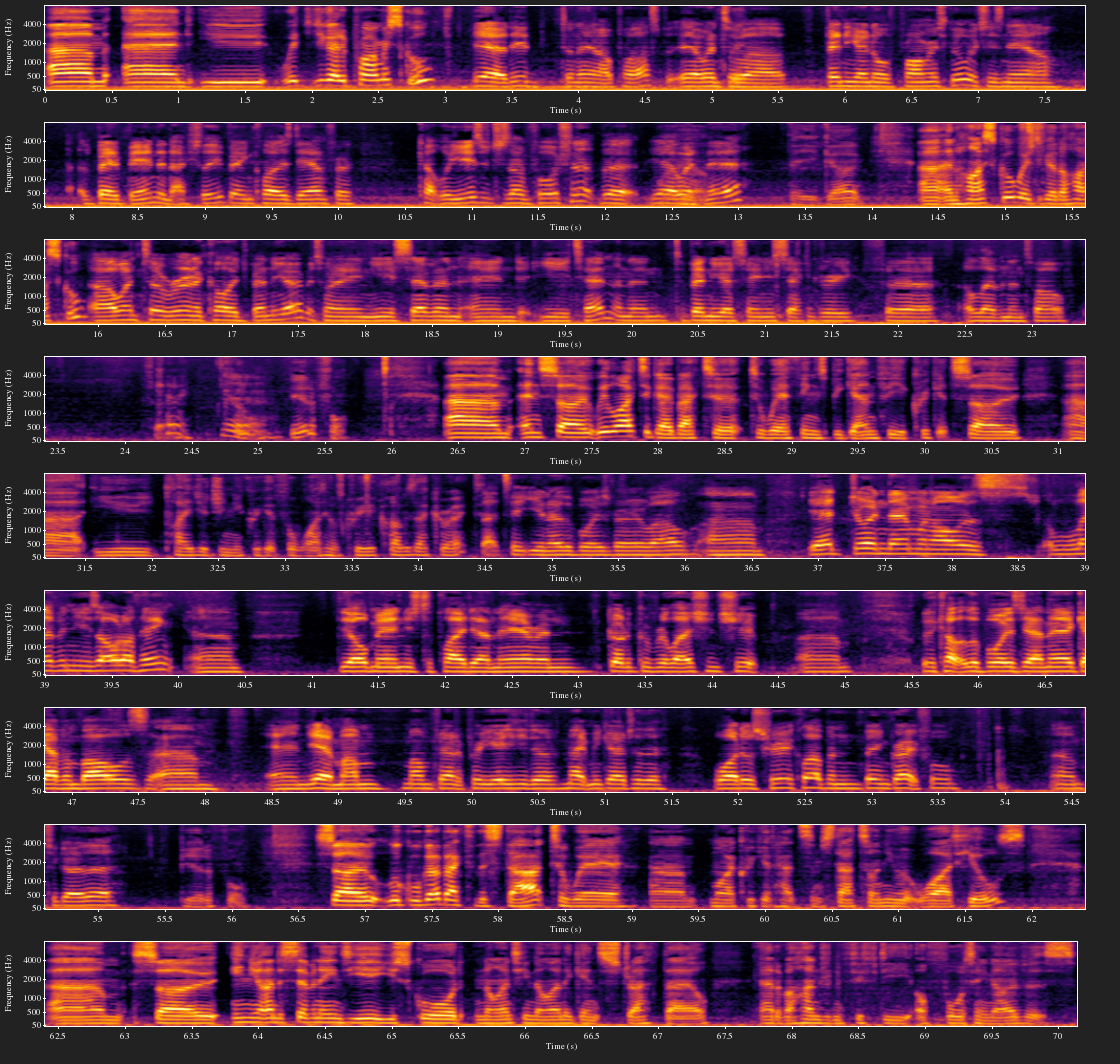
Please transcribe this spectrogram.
Um, and you, where did you go to primary school? Yeah, I did. Don't know how I passed, but yeah, I went to uh, Bendigo North Primary School, which is now been abandoned. Actually, been closed down for a couple of years, which is unfortunate. But yeah, I Wow. went there. There you go. Uh, and high school, where'd you go to high school? Uh, I went to Aruna College Bendigo between year seven and year ten, and then to Bendigo Senior Secondary for eleven and twelve. So, Okay, yeah. cool, beautiful. Um, and so we like to go back to, to where things began for your cricket. So uh, you played your junior cricket for White Hills Cricket Club, is that correct? that's it. You know the boys very well. Um, yeah, joined them when I was 11 years old, I think. Um, the old man used to play down there and got a good relationship um, with a couple of the boys down there, Gavin Bowles. Um, and yeah, mum mum found it pretty easy to make me go to the White Hills Cricket Club and been grateful um, to go there. Beautiful. So, look, we'll go back to the start to where um, my cricket had some stats on you at White Hills. Um, so, in your under 17s year, you scored 99 against Strathdale out of 150 of 14 overs.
